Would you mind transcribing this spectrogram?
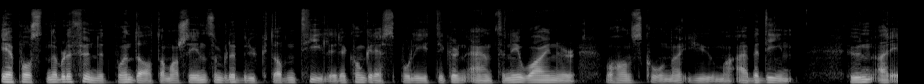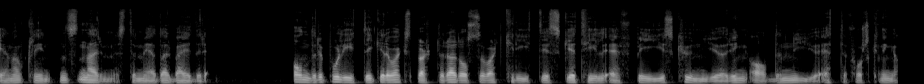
E-postene ble funnet på en datamaskin som ble brukt av den tidligere kongresspolitikeren Anthony Weiner og hans kone Yuma Abedin. Hun er en av Clintons nærmeste medarbeidere. Andre politikere og eksperter har også vært kritiske til FBIs kunngjøring av den nye etterforskninga.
